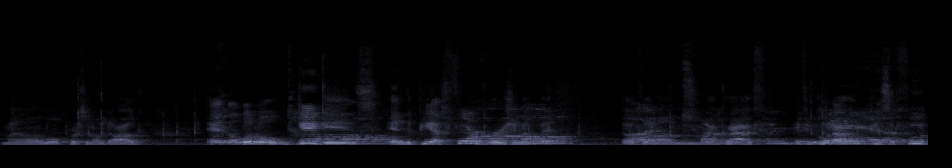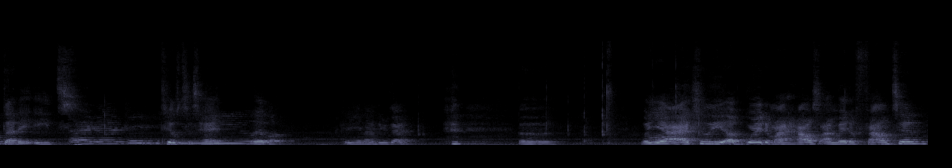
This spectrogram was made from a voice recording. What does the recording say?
My own little personal dog. And the little gig is in the PS4 version of it of um, Minecraft. If you hold out a piece of food that it eats, tilts his head. Layla, can you not do that? uh, but yeah, I actually upgraded my house. I made a fountain,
